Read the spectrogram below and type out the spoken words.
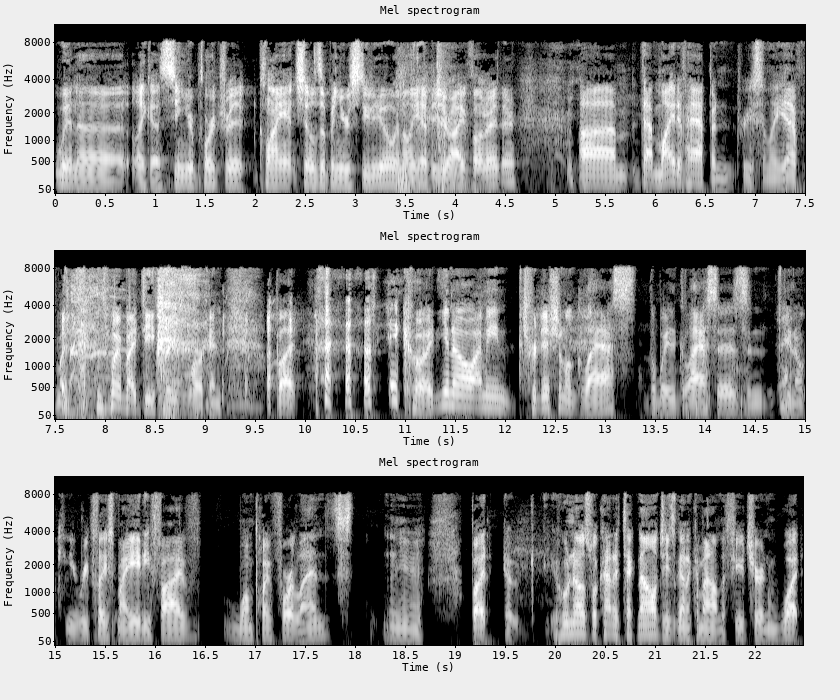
when uh like a senior portrait client shows up in your studio and all you have is your iPhone right there? Um, that might have happened recently. Yeah, if my, the way my D three is working, but it could. You know, I mean, traditional glass, the way the glass is, and you know, can you replace my eighty five 1.4 lens? Yeah. But uh, who knows what kind of technology is going to come out in the future and what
